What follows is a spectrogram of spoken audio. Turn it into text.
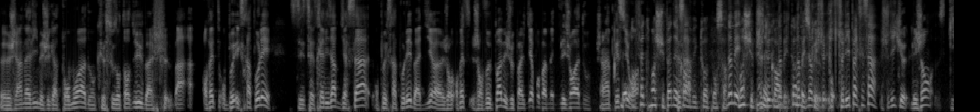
j'ai un avis, mais je garde pour moi. Donc sous-entendu, bah, bah, en fait, on peut extrapoler. C'est très bizarre de dire ça. On peut extrapoler, bah, dire, genre, en fait, j'en veux pas, mais je veux pas le dire pour pas mettre les gens à dos. J'ai l'impression. En hein. fait, moi, je suis pas d'accord avec toi pour ça. Non, mais moi, je suis pas d'accord avec toi parce que je, te dis pas que c'est ça. Je te dis que les gens, ce, qui,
